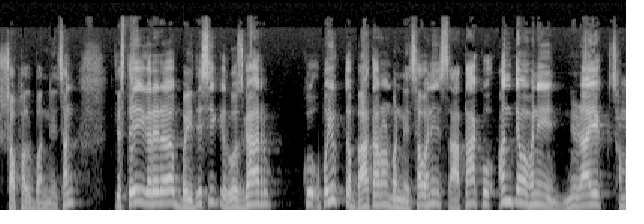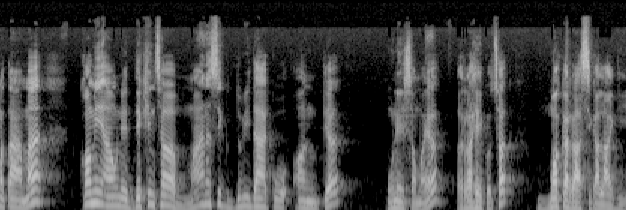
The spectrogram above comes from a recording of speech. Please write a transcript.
सफल बन्नेछन्। त्यस्तै गरेर वैदेशिक रोजगारको उपयुक्त वातावरण बन्ने छ भने साताको अन्त्यमा भने निर्णायक क्षमतामा कमी आउने देखिन्छ। मानसिक दुविधाको अन्त्य हुने समय रहेको छ मकर राशिका लागि।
